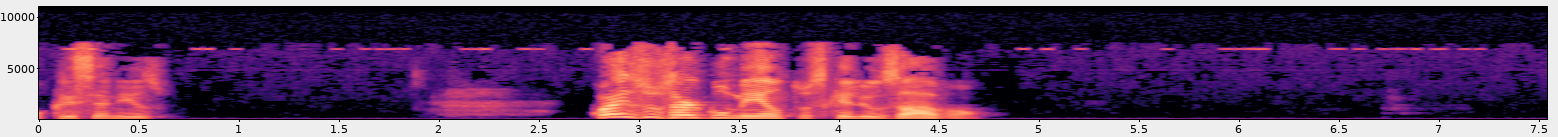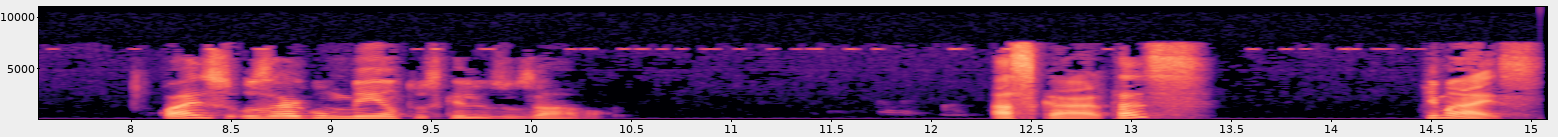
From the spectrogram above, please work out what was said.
o cristianismo. Quais os argumentos que ele usavam? Quais os argumentos que eles usavam? As cartas. Que mais?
